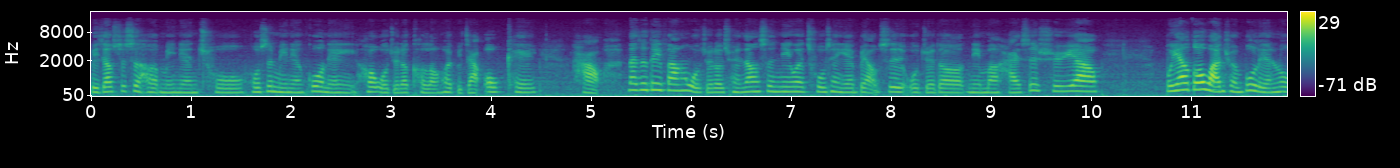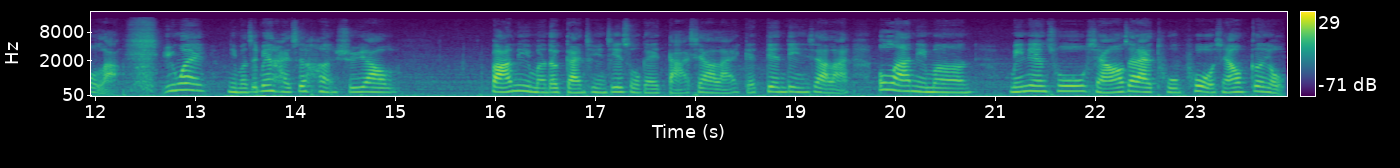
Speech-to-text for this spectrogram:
比较是适合明年初或是明年过年以后，我觉得可能会比较 OK。好，那这地方我觉得权杖是逆位出现，也表示我觉得你们还是需要。不要都完全不联络啦，因为你们这边还是很需要把你们的感情基础给打下来，给奠定下来，不然你们明年初想要再来突破，想要更有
